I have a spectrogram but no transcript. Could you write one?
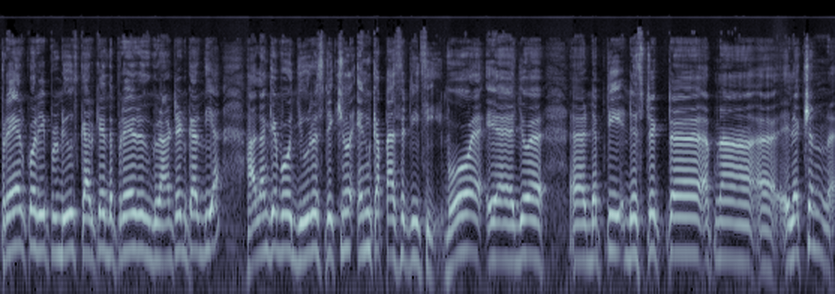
प्रेयर को रिप्रोड्यूस करके द प्रेयर इज़ ग्रांटेड कर दिया। हालाँकि वो जूरिस्डिक्शनल इनकैपेसिटी थी। वो जो डिप्टी डिस्ट्रिक्ट अपना इलेक्शन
